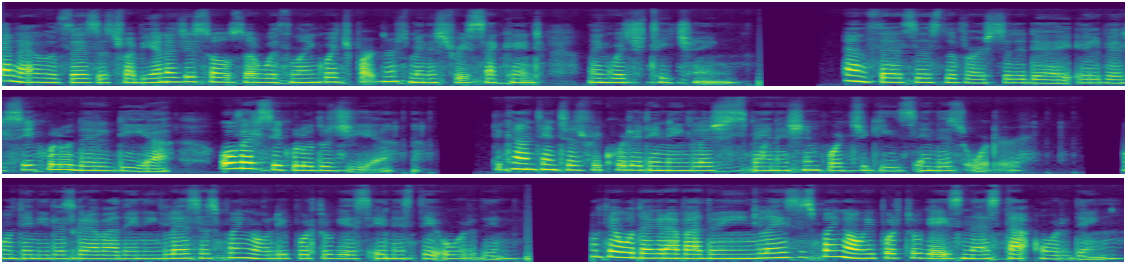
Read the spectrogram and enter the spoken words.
Hello, this is Fabiana de Souza with Language Partners Ministry Second Language Teaching. And this is the verse of the day, el versículo del día, o versículo do dia. The content is recorded in English, Spanish, and Portuguese in this order. Contenido es grabado en inglés, español y portugués en este orden. Conteúdo é gravado em inglês, espanhol e português nesta ordem.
